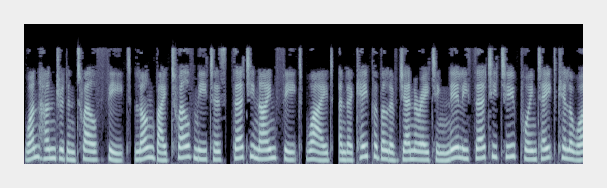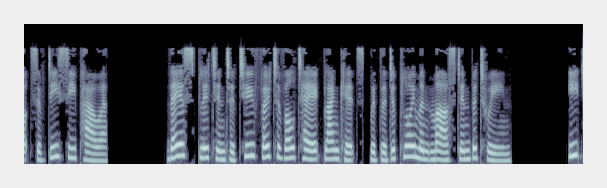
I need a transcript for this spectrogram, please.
(112 feet) long by 12 meters (39 feet) wide and are capable of generating nearly 32.8 kilowatts of DC power. They are split into two photovoltaic blankets with the deployment mast in between. Each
